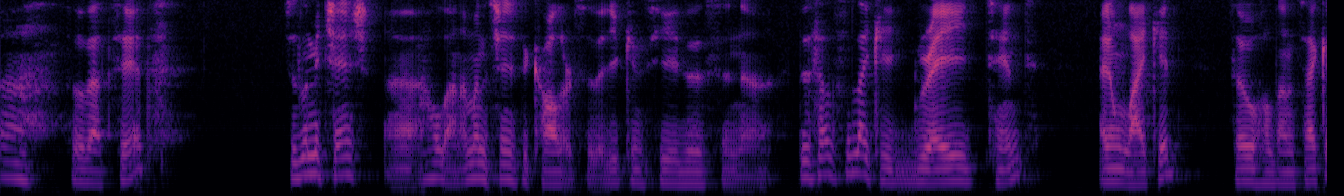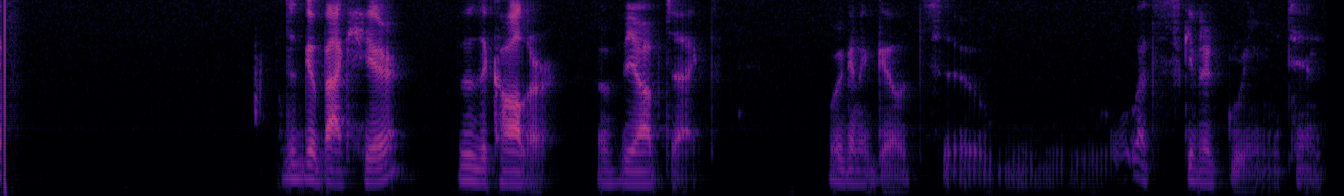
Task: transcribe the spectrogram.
Uh, so that's it. So let me change, uh, hold on, I'm going to change the color so that you can see this in a, this has like a gray tint. I don't like it. So hold on a second. Just go back here. This is the color of the object. We're to go to, let's give it a green tint.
